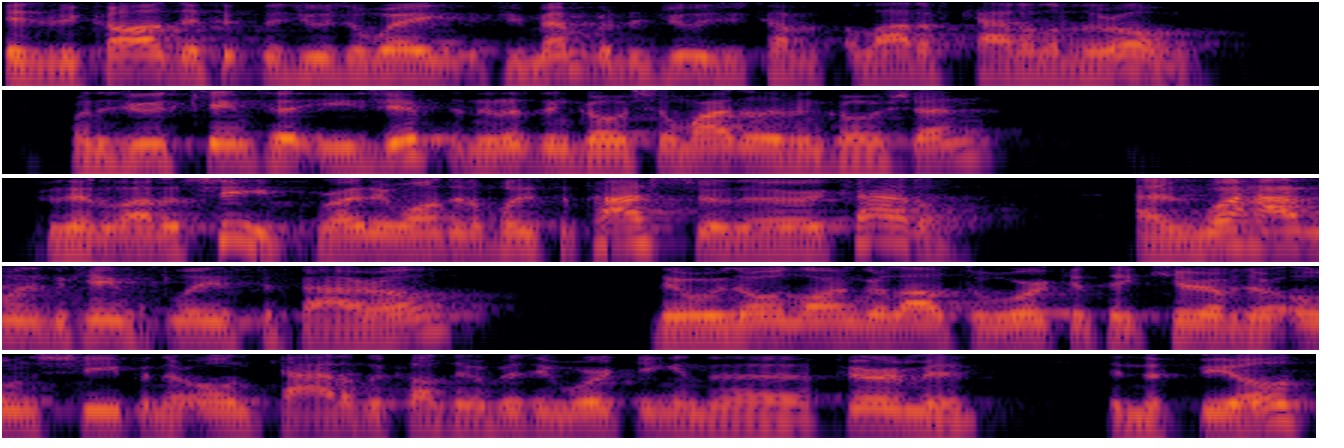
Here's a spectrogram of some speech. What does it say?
is because they took the Jews away. If you remember, the Jews used to have a lot of cattle of their own. When the Jews came to Egypt and they lived in Goshen, why did they live in Goshen? Because they had a lot of sheep, right? They wanted a place to pasture their cattle. And what happened when they became slaves to Pharaoh? They were no longer allowed to work and take care of their own sheep and their own cattle because they were busy working in the pyramids in the fields.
